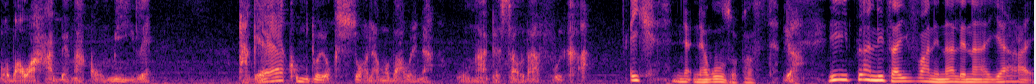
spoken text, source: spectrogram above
ngoba wahambe ngagomile. Akekho umuntu oyokusola ngoba wena ungaphe eSouth Africa. Ey nakuzwa Pastor. Yeah. Iplan ithi ayifani nalena ya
